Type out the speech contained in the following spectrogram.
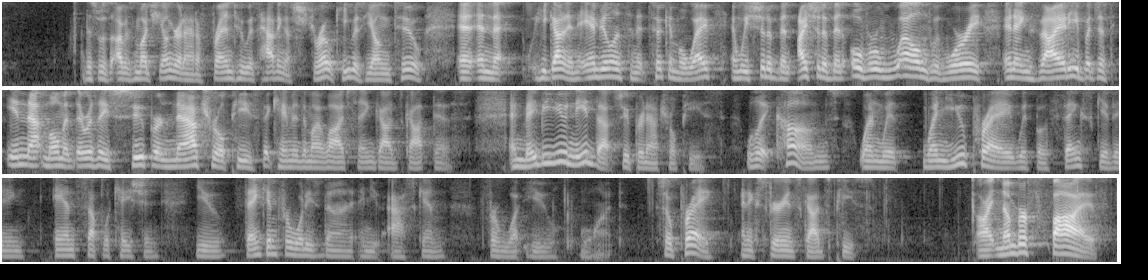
this was I was much younger and I had a friend who was having a stroke. He was young too. And, and that he got in an ambulance and it took him away. And we should have been, I should have been overwhelmed with worry and anxiety. But just in that moment, there was a supernatural peace that came into my life saying, God's got this. And maybe you need that supernatural peace. Well, it comes when with when you pray with both thanksgiving and supplication. You thank him for what he's done and you ask him for what you want. So pray and experience God's peace. All right, number five.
